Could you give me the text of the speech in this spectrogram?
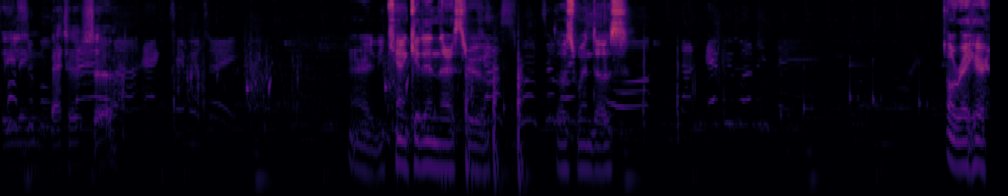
Feeling better, sir? Alright, you can't get in there through Just want to those windows. sure that everyone in there is all right. Oh, right here.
